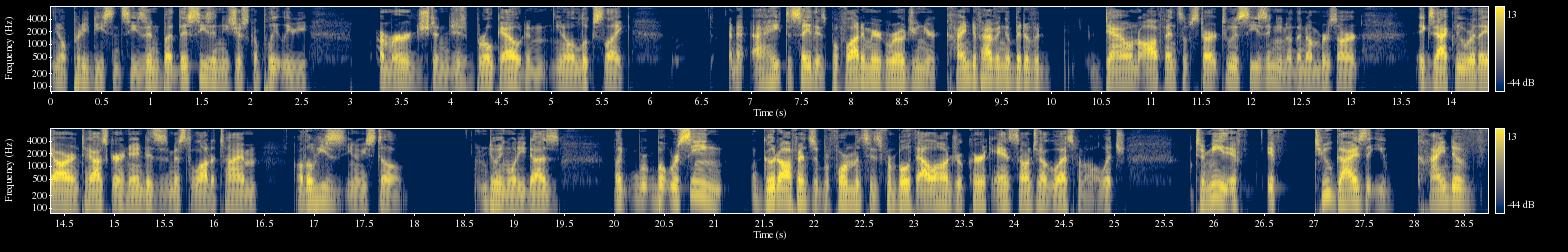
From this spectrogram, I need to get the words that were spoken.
you know pretty decent season, but this season he's just completely emerged and just broke out, and you know it looks like. And I, I hate to say this, but Vladimir Guerrero Jr. kind of having a bit of a down offensive start to his season. You know the numbers aren't exactly where they are, and Teoscar Hernandez has missed a lot of time. Although he's you know he's still doing what he does. Like, but we're seeing good offensive performances from both Alejandro Kirk and Santiago Espinal, which to me, if if two guys that you kind of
